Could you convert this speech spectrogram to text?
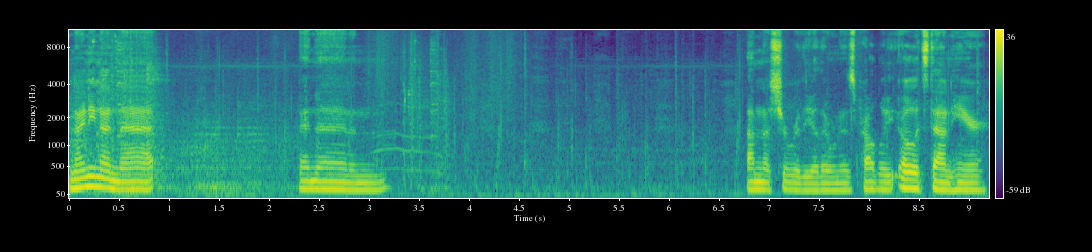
99 that, and then I'm not sure where the other one is. Probably. Oh, it's down here.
